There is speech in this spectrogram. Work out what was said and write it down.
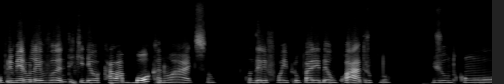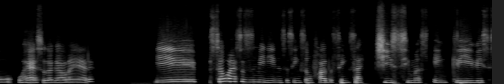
o primeiro levante que deu cala boca no Adson, quando ele foi para o paredão quádruplo, junto com o, o resto da galera. E são essas meninas, assim, são fadas sensatíssimas, incríveis,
